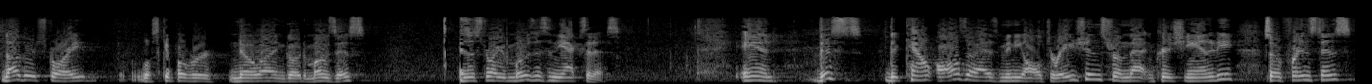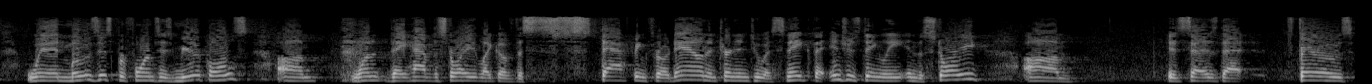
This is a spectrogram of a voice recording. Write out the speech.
another story. We'll skip over Noah and go to Moses. Is the story of Moses and the Exodus, and this the account also has many alterations from that in Christianity. So, for instance, when Moses performs his miracles, um, one they have the story like of the staff being thrown down and turned into a snake. That interestingly, in the story, um, it says that Pharaoh's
